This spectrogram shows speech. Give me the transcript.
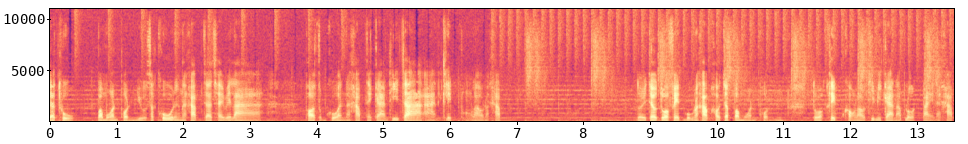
จะถูกประมวลผลอยู่สักครู่หนึ่งนะครับ จะใช้เวลาพอสมควรนะครับ ในการที่จะอ่านคลิปของเรานะครับ โดยเจ้าตัว Facebook นะครับเขาจะประมวลผลตัวคลิปของเราที่มีการอัปโหลดไปนะครับ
